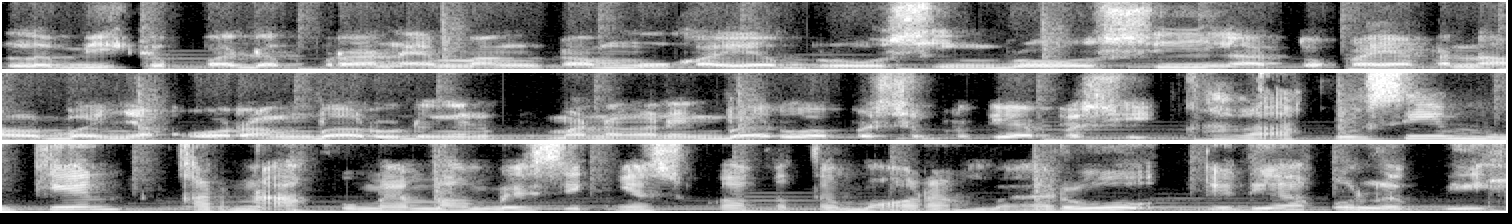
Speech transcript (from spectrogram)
lebih kepada peran emang kamu kayak browsing browsing atau kayak kenal banyak orang baru dengan pemandangan yang baru apa seperti apa sih? Kalau aku sih mungkin karena aku memang basicnya suka ketemu orang baru, jadi aku lebih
